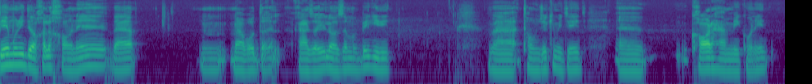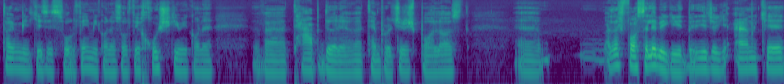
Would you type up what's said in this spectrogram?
بمونید داخل خانه و مواد غذایی لازم رو بگیرید و تا اونجا که می‌تونید کار هم می‌کنید تا می‌بینید کسی سرفه می‌کنه سرفه خشکی می‌کنه و تب داره و تمپرچرش بالاست. ازش فاصله بگیرید برید یه جایی امن که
